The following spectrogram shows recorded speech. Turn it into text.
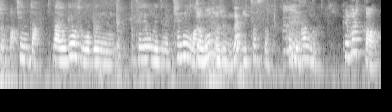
미쳤다. 진짜. 나 여기 와서 먹은 돼지고기 중에 최고인 것 같아 너무 맛있는데? 미쳤어. 거기 사는 거개 맛있다.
